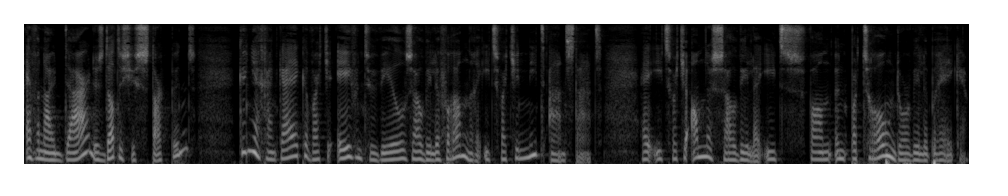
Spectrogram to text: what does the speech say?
En vanuit daar, dus dat is je startpunt, kun je gaan kijken wat je eventueel zou willen veranderen. Iets wat je niet aanstaat. iets wat je anders zou willen. Iets van een patroon door willen breken.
